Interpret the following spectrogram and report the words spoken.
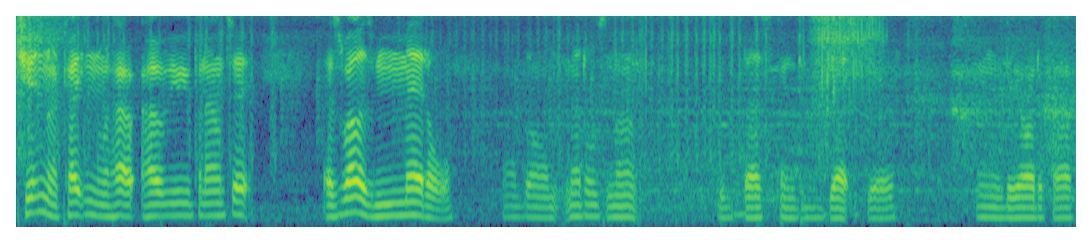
Chitin or Chitin, however you pronounce it, as well as metal. Although metal's not the best thing to get here. in the artifact.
